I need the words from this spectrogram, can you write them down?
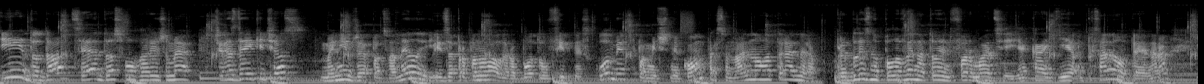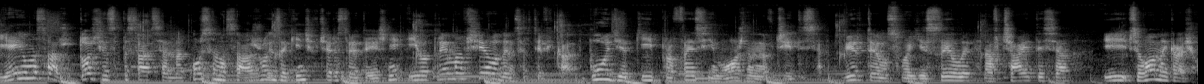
і додав це до свого резюме. Через деякий час. Мені вже подзвонили і запропонували роботу у фітнес-клубі помічником персонального тренера. Приблизно половина тої інформації, яка є у персонального тренера, є і у масажу. Тож я записався на курси масажу і закінчив через три тижні і отримав ще один сертифікат. Будь-якій професії можна навчитися. Вірте у свої сили, навчайтеся і всього найкращого.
